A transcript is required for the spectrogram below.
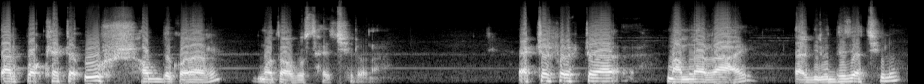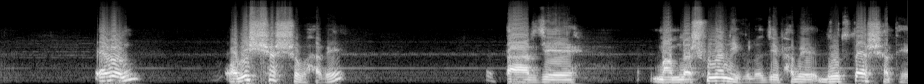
তার পক্ষে একটা উহ শব্দ করার মতো অবস্থায় ছিল না। একটার পর একটা মামলার রায় তার বিরুদ্ধে যাচ্ছিল। এবং অবিশ্বাস্যভাবে তার যে মামলার শুনানিগুলো যেভাবে দ্রুততার সাথে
